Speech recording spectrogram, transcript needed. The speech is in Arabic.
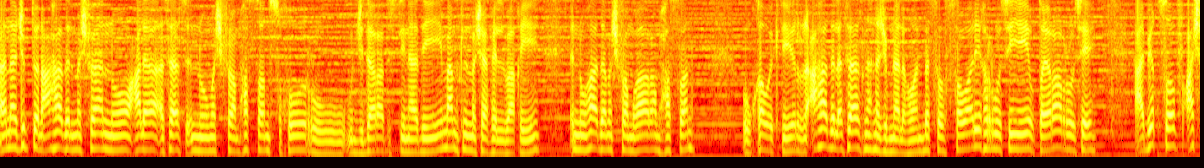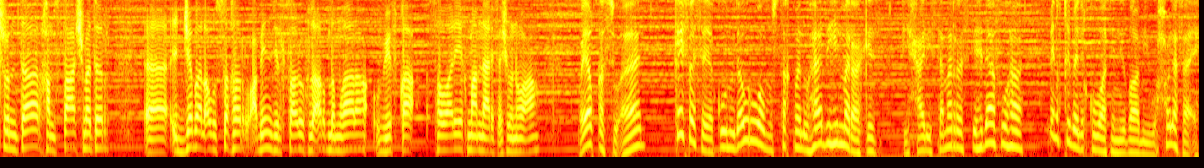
أنا جبتهم على هذا المشفى أنه على أساس أنه مشفى محصن صخور وجدارات استنادية ما مثل المشافي الباقية أنه هذا مشفى مغارة محصن. وقوي كثير على هذا الأساس نحن جبنا لهون بس الصواريخ الروسية والطيران الروسي عم يقصف 10 امتار 15 متر آه، الجبل أو الصخر وعم ينزل صاروخ لأرض المغارة وبيفقع صواريخ ما بنعرف شو نوعها. ويبقى السؤال كيف سيكون دور ومستقبل هذه المراكز في حال استمر استهدافها من قبل قوات النظام وحلفائه؟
